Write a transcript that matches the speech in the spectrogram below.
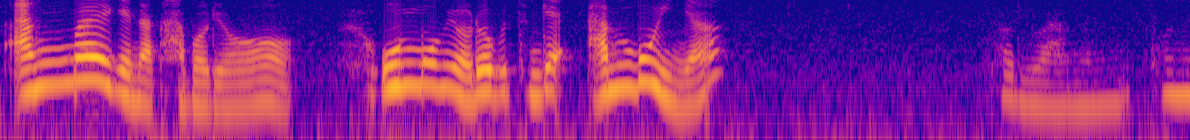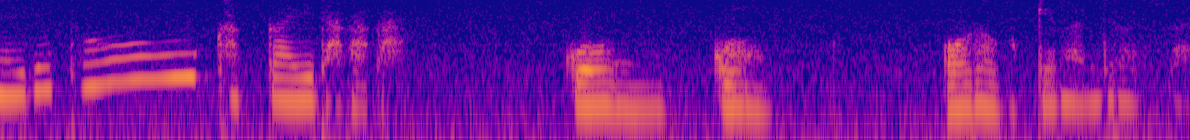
악마에게나 가버려. 온몸이 얼어붙은 게 안 보이냐? 서리왕은 소녀에게 더욱 가까이 다가가 꽁꽁 얼어붙게 만들었어요.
